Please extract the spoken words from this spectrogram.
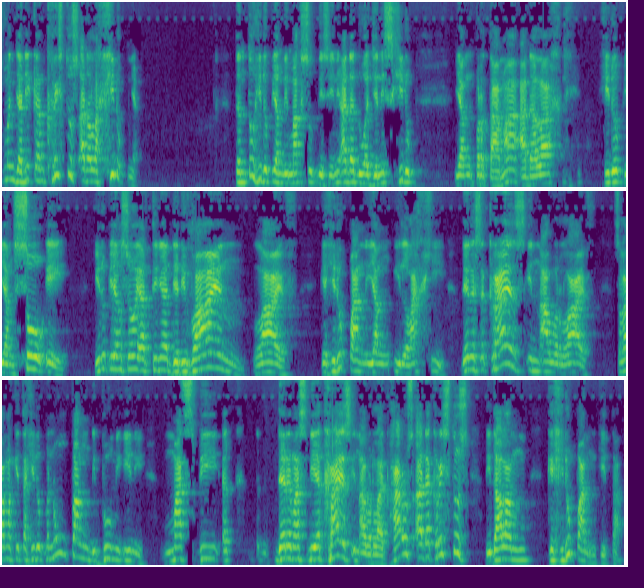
menjadikan Kristus adalah hidupnya? Tentu hidup yang dimaksud di sini ada dua jenis hidup. Yang pertama adalah hidup yang soe, Hidup yang sesuai artinya the divine life, kehidupan yang ilahi. There is a Christ in our life. Selama kita hidup menumpang di bumi ini, must be a, there must be a Christ in our life. Harus ada Kristus di dalam kehidupan kita.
